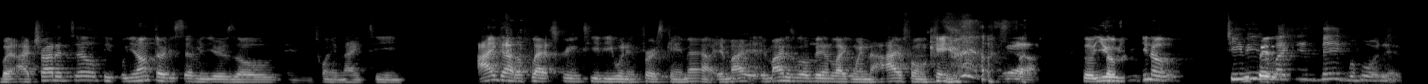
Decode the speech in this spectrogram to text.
but I try to tell people, you know, I'm 37 years old in 2019. I got a flat screen TV when it first came out. It might it might as well have been like when the iPhone came out. Yeah. So you so, you know TV were like this big before then.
